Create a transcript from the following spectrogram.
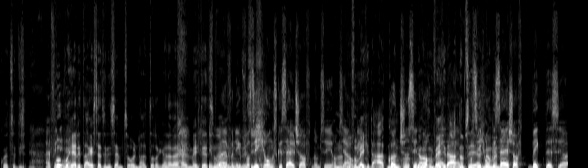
Gut, so die, Ich wo, woher die Tageszeit in Sam zahlen hat oder generell halt möchte jetzt Immer Äh, von den Versicherungsgesellschaften haben sie, haben sie ja, auch und von welchen Daten Kann schon Sinn ja, machen. und welche weil, Daten äh, haben sie hergenommen? Versicherungsgesellschaft weckt das ja,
